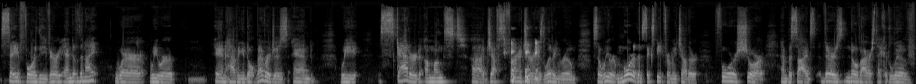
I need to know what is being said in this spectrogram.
save for the very end of the night where we were in having adult beverages and we scattered amongst uh, Jeff's furniture in his living room. So we were more than six feet from each other for sure. And besides, there's no virus that could live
